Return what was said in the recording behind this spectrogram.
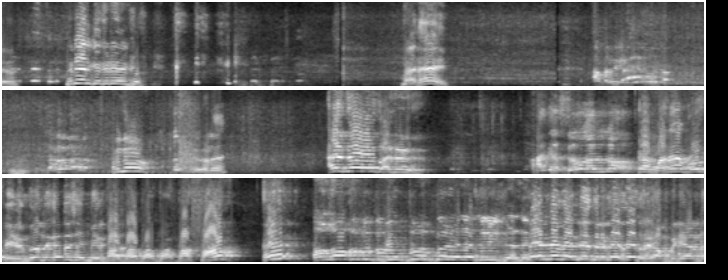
ഇങ്ങോട്ട് ആയിരിക്കും മനെ എവിടെ? മനെ നമ്മൾ വിരുന്ന് വന്നിട്ട് ഷമീർ? കമ്പനി കണ്ട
